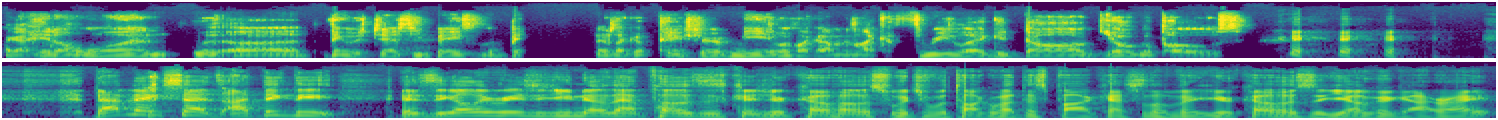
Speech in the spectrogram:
I got hit on one with uh, I think it was Jessie Bates with a there's like a picture of me. It looked like I'm in like a three-legged dog yoga pose. that makes sense. I think the is the only reason you know that pose is because your co-host, which we'll talk about this podcast a little bit. Your co-host is a yoga guy, right?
